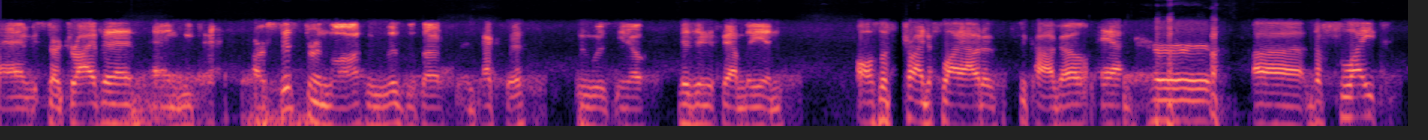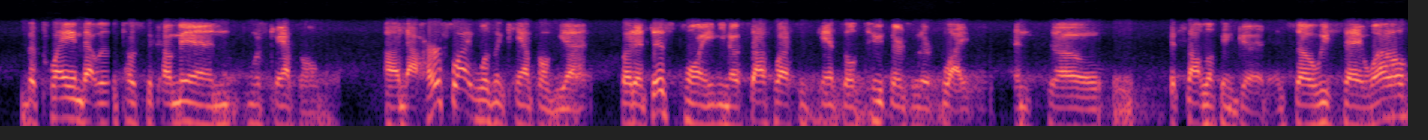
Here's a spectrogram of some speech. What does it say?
and we start driving. And we text our sister-in-law, who lives with us in Texas, who was you know visiting the family and also trying to fly out of Chicago, and her uh, the flight, the plane that was supposed to come in was canceled. Uh, now her flight wasn't canceled yet, but at this point, you know, Southwest has canceled two thirds of their flights, and so it's not looking good. And so we say, well,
